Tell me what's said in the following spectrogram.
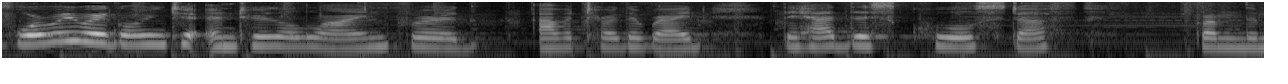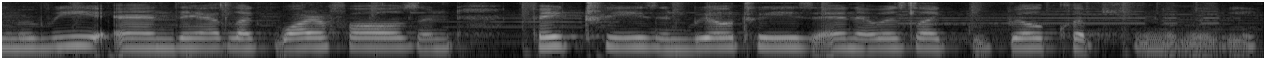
Before we were going to enter the line for Avatar the Ride, they had this cool stuff from the movie and they had like waterfalls and fake trees and real trees and it was like real clips from the movie.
